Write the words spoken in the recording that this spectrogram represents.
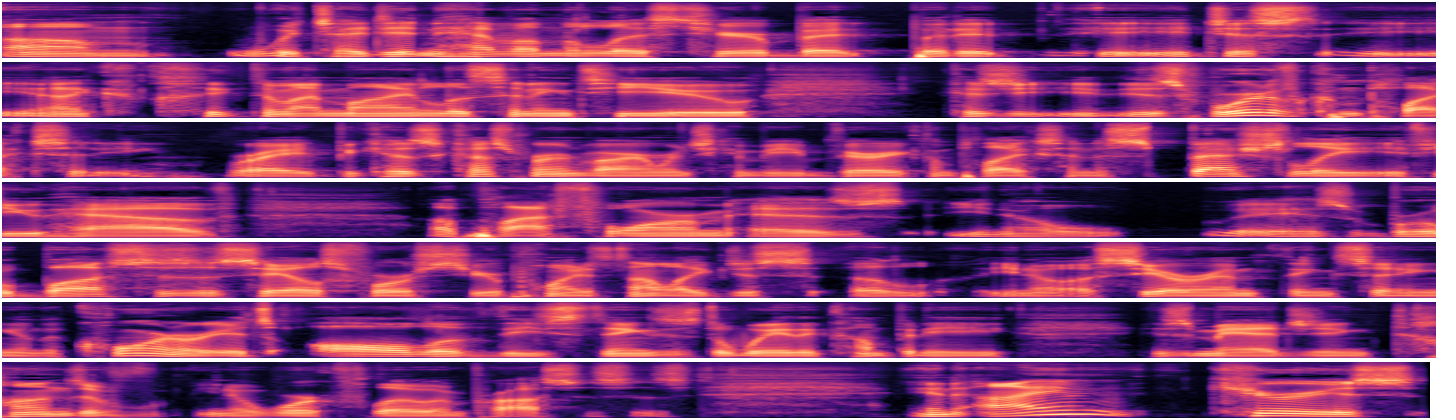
um, which I didn't have on the list here, but but it it just you know, I clicked in my mind listening to you because this word of complexity, right? Because customer environments can be very complex, and especially if you have a platform as you know as robust as a Salesforce. To your point, it's not like just a you know a CRM thing sitting in the corner. It's all of these things. It's the way the company is managing tons of you know workflow and processes. And I'm curious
